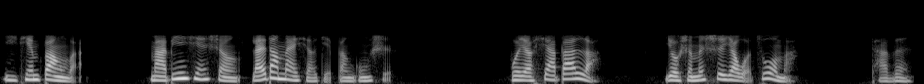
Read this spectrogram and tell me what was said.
一天傍晚，马彬先生来到麦小姐办公室。我要下班了，有什么事要我做吗？他问。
